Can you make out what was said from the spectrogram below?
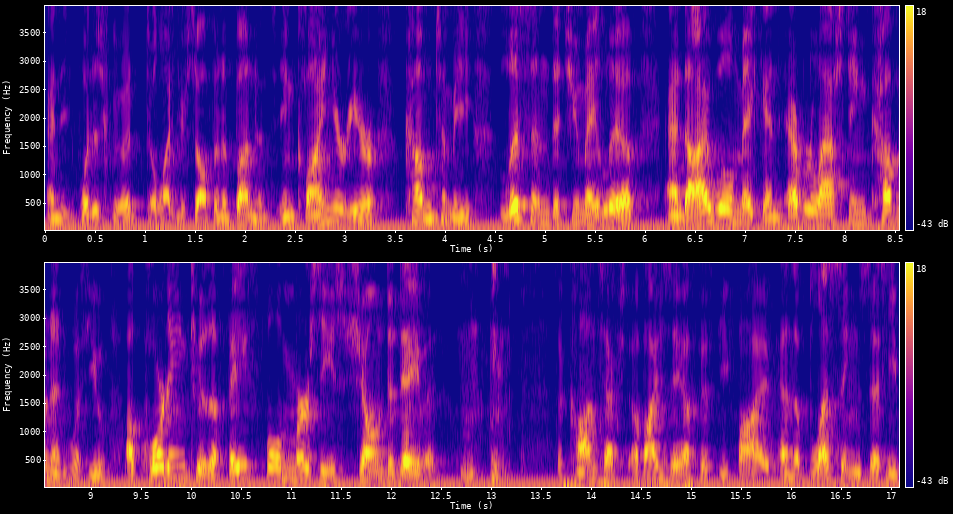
and eat what is good. Delight yourself in abundance. Incline your ear. Come to me. Listen that you may live, and I will make an everlasting covenant with you according to the faithful mercies shown to David. the context of Isaiah 55 and the blessings that he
